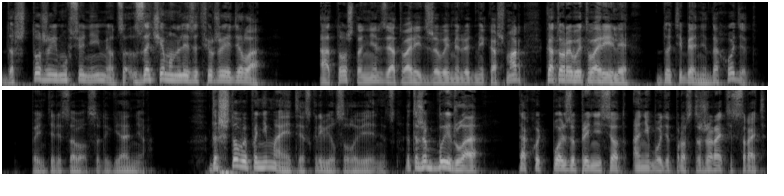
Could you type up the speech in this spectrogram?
Да что же ему все не имется? Зачем он лезет в чужие дела? А то, что нельзя творить живыми людьми кошмар, который вы творили, до тебя не доходит? — поинтересовался легионер. «Да что вы понимаете?» — скривился лавенец. «Это же быдло! Так хоть пользу принесет, а не будет просто жрать и срать».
